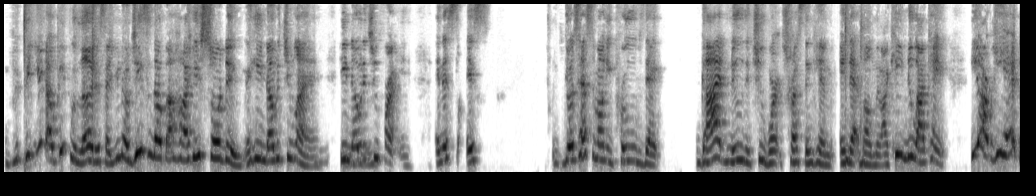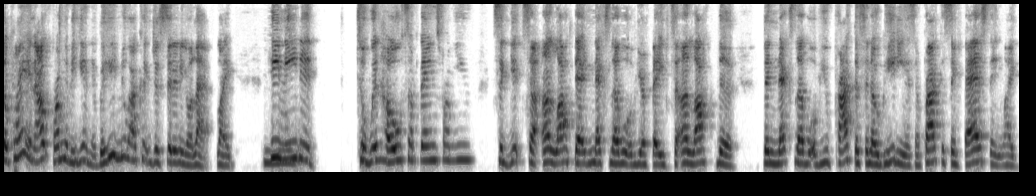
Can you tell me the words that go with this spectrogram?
you know, people love to say, you know, Jesus know about heart. He sure do, and He know that you lying. He know mm-hmm. that you fronting, and it's it's your testimony proves that God knew that you weren't trusting Him in that moment. Like He knew I can't. He already, He had the plan out from the beginning, but He knew I couldn't just sit in your lap. Like mm-hmm. He needed to withhold some things from you to get to unlock that next level of your faith, to unlock the the next level of you practicing obedience and practicing fasting. Like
